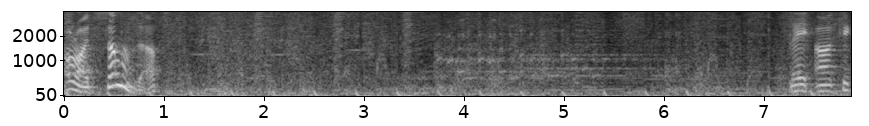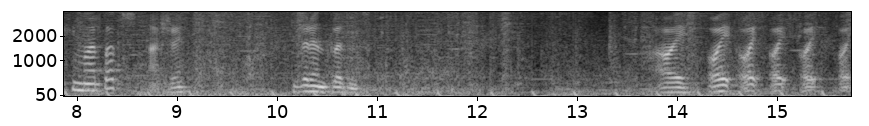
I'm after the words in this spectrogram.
Alright, some of that. They are kicking my butt, actually. Very unpleasant. Oi, oi, oi, oi, oi, oi.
